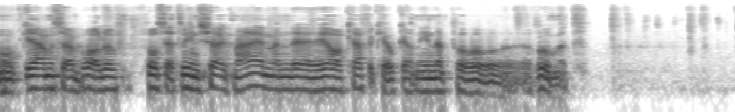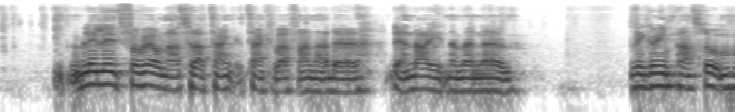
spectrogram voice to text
Och ja, men så är bra, då fortsätter vi in i köket. Nej, men det, jag har kaffekokaren inne på rummet. Blir lite förvånad sådär tanke tank varför han hade den där inne, men eh, vi går in på hans rum.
